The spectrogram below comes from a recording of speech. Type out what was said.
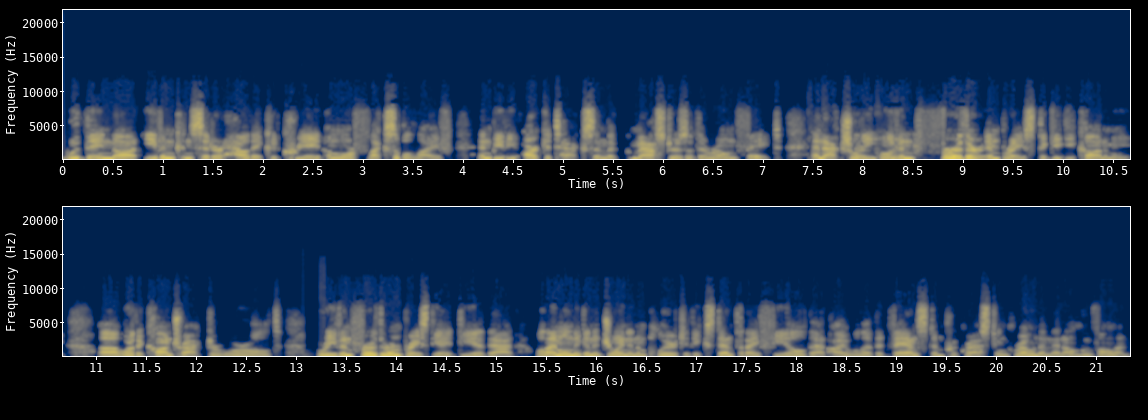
would they not even consider how they could create a more flexible life and be the architects and the masters of their own fate and actually even further embrace the gig economy uh, or the contractor world or even further embrace the idea that well i'm only going to join an employer to the extent that i feel that i will have advanced and progressed and grown and then i'll move on.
